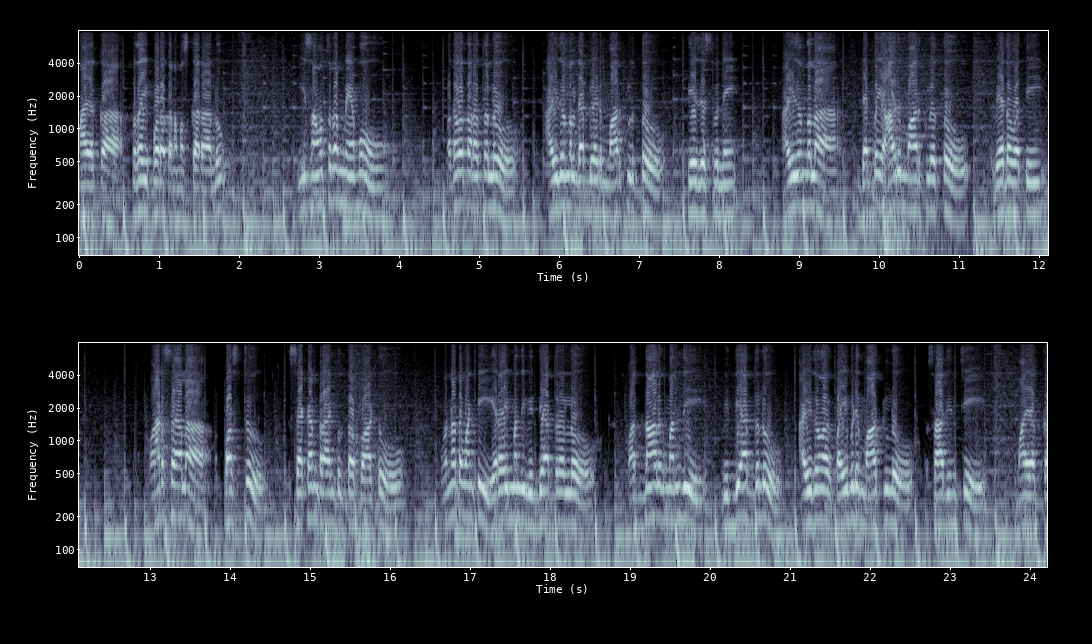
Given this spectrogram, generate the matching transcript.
మా యొక్క హృదయపూర్వక నమస్కారాలు. ఈ సంవత్సరం మేము పదవ తరగతిలో ఐదు వందల డెబ్బై ఏడు మార్కులతో తేజస్విని ఐదు వందల డెబ్బై ఆరు మార్కులతో వేదవతి పాఠశాల ఫస్ట్ సెకండ్ ర్యాంకులతో పాటు ఉన్నటువంటి ఇరవై మంది విద్యార్థులలో పద్నాలుగు మంది విద్యార్థులు ఐదు వందల పైబడి మార్కులు సాధించి మా యొక్క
